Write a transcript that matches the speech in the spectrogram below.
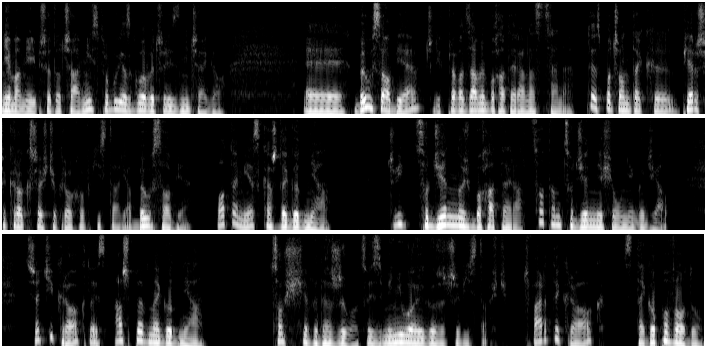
nie mam jej przed oczami. Spróbuję z głowy, czyli z niczego. E, był sobie, czyli wprowadzamy bohatera na scenę. To jest początek, e, pierwszy krok z sześciu kroków historia. Był sobie. Potem jest każdego dnia, czyli codzienność bohatera. Co tam codziennie się u niego działo. Trzeci krok to jest aż pewnego dnia. Coś się wydarzyło, coś zmieniło jego rzeczywistość. Czwarty krok z tego powodu.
